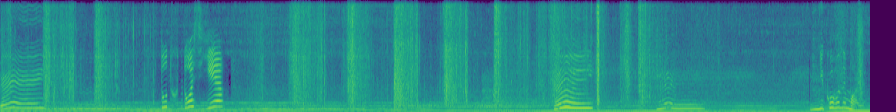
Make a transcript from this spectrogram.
Гей! Тут хтось є. Гей! Гей! Нікого немає.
